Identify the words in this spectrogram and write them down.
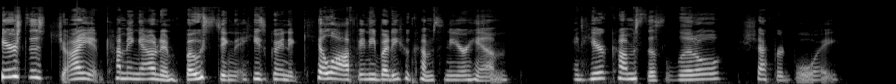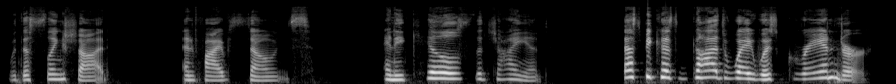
Here's this giant coming out and boasting that he's going to kill off anybody who comes near him. And here comes this little shepherd boy with a slingshot and five stones. And he kills the giant. That's because God's way was grander.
